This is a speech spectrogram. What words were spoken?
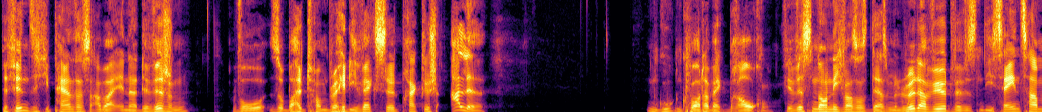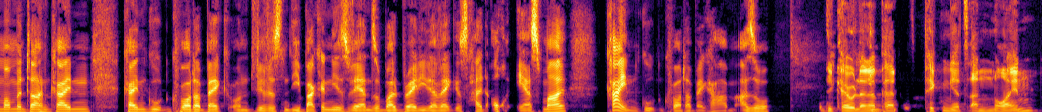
befinden sich die Panthers aber in einer Division, wo, sobald Tom Brady wechselt, praktisch alle einen guten Quarterback brauchen. Wir wissen noch nicht, was aus Desmond Ritter wird. Wir wissen, die Saints haben momentan keinen, keinen guten Quarterback und wir wissen, die Buccaneers werden, sobald Brady da weg ist, halt auch erstmal keinen guten Quarterback haben. Also Und die Carolina. Panthers picken jetzt an neun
